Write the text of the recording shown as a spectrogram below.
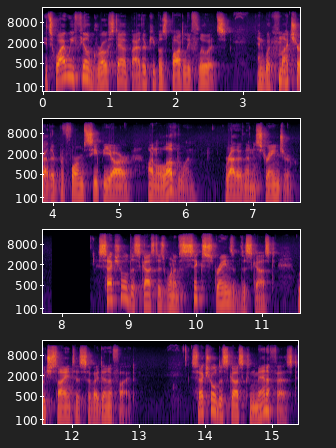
It's why we feel grossed out by other people's bodily fluids and would much rather perform CPR on a loved one rather than a stranger. Sexual disgust is one of six strains of disgust which scientists have identified. Sexual disgust can manifest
